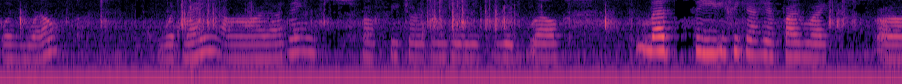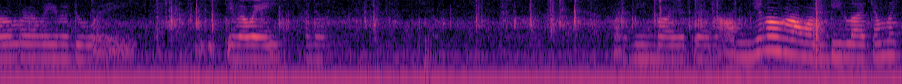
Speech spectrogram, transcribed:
going well with me. Uh, I think for future I think it will do well let's see if we can hit 5 likes uh, we're gonna do? A giveaway kind of what I mean by it then. Um you know how I'm be like I'm like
